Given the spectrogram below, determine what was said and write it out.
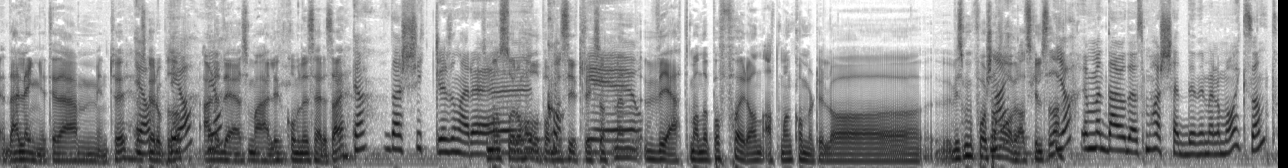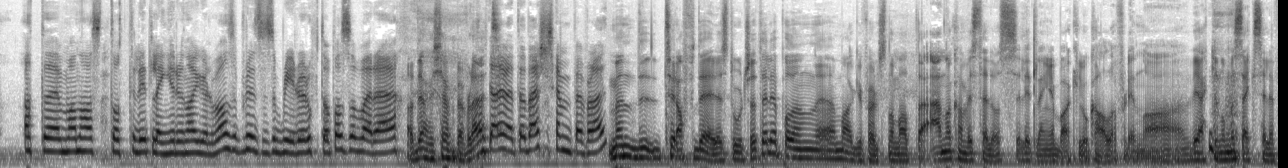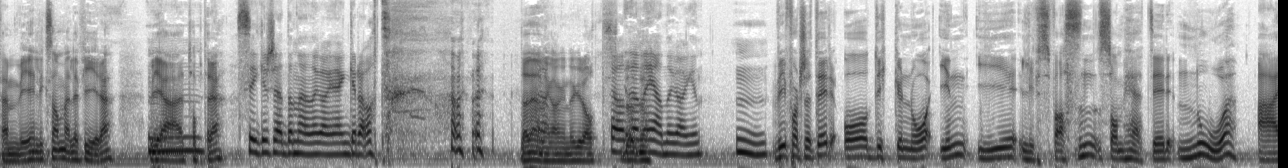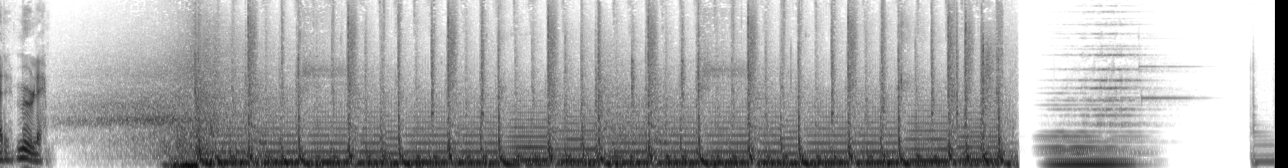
det er lenge til det er min tur. Jeg Ja, rope det ja. Er det ja. det som er litt kommuniseres her? ja, det er skikkelig sånn der, Så man står og holder på med sitt, liksom. Men vet man det på forhånd at man kommer til å Hvis man får sånn Nei, overraskelse, da. Ja, ja, men det er jo det som har skjedd innimellom òg, ikke sant? At eh, man har stått litt lenger unna gulvet, og så plutselig så blir du ropt opp, og så bare Ja, Det er jo kjempeflaut. Ja, jeg vet det, det er kjempeflaut. Men traff dere stort sett eller på den eh, magefølelsen om at nå kan vi stelle oss litt lenger bak lokalet, fordi nå, vi er ikke nummer seks eller fem, vi, liksom, eller fire. Vi er topp tre. Sikkert skjedd den ene gangen jeg gråt. Den ene gangen du gråt. Ja, den ene gangen. Mm. Vi fortsetter og dykker nå inn i livsfasen som heter Noe er mulig.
